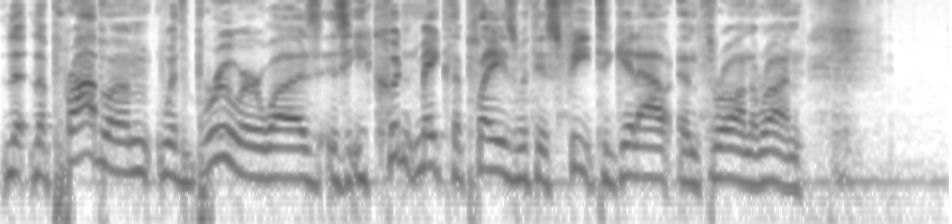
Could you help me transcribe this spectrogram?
the the problem with Brewer was is he couldn't make the plays with his feet to get out and throw on the run.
